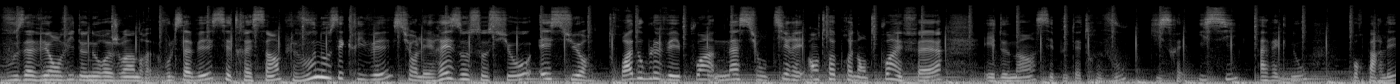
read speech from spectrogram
vous avez envie de nous rejoindre, vous le savez, c'est très simple. Vous nous écrivez sur les réseaux sociaux et sur www.nation-entreprenante.fr. Et demain, c'est peut-être vous qui serez ici avec nous pour parler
